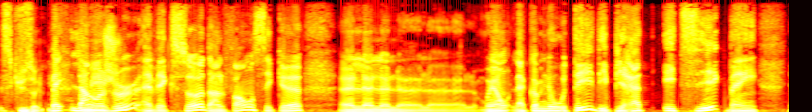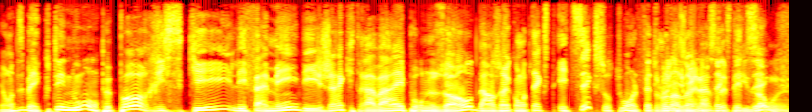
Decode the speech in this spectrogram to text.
Excusez. Ben, L'enjeu avec ça, dans le fond, c'est que euh, le, le, le, le- voyons, la communauté des pirates éthiques, ben, ils ont dit, ben écoutez, nous, on peut pas risquer les familles des gens qui travaillent pour nous autres dans un contexte éthique, surtout on le fait toujours Oui, dans un contexte prison, éthique.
